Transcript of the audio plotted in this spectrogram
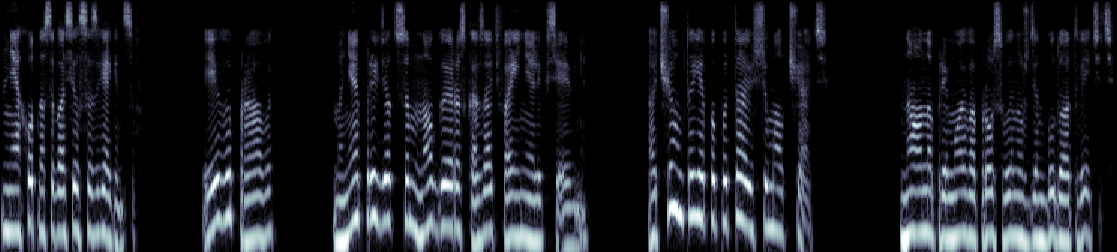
Неохотно согласился Звягинцев. И вы правы. Мне придется многое рассказать Фаине Алексеевне. о чем-то я попытаюсь умолчать. Но на прямой вопрос вынужден буду ответить.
